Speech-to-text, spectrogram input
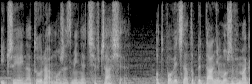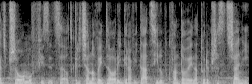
i czy jej natura może zmieniać się w czasie. Odpowiedź na to pytanie może wymagać przełomu w fizyce, odkrycia nowej teorii grawitacji lub kwantowej natury przestrzeni,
